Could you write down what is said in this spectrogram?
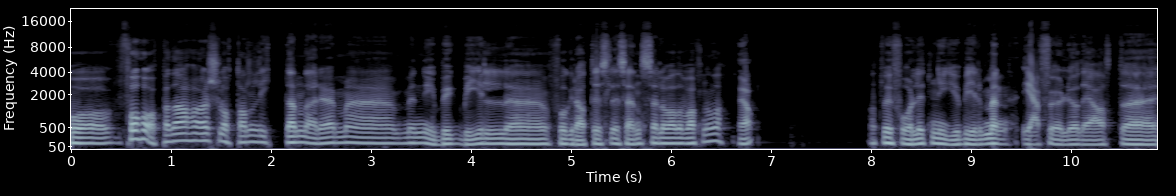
Og får håpe det har slått an litt den derre med, med nybygd bil uh, for gratis lisens, eller hva det var for noe, da. Ja. At vi får litt nye biler. Men jeg føler jo det at eh,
